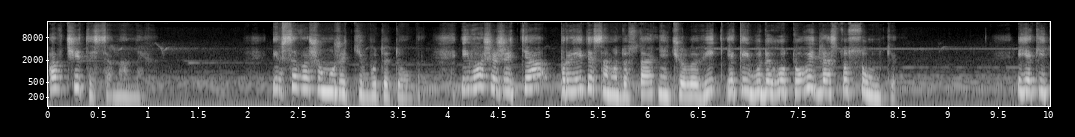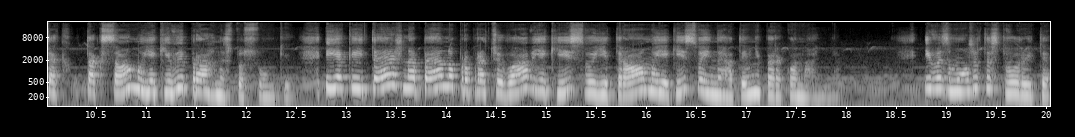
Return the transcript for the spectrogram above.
а вчитися на них. І все в вашому житті буде добре. І ваше життя прийде самодостатній чоловік, який буде готовий для стосунків. Який так, так само, як і ви прагне стосунків, і який теж, напевно, пропрацював якісь свої травми, якісь свої негативні переконання. І ви зможете створити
